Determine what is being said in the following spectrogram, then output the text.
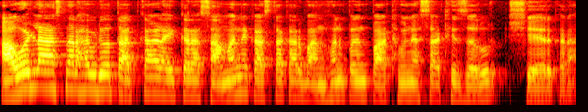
आवडला असणारा हा व्हिडिओ तात्काळ लाईक करा. सामान्य कास्ताकार बांधवांपर्यंत पाठवण्यासाठी जरूर शेअर करा.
